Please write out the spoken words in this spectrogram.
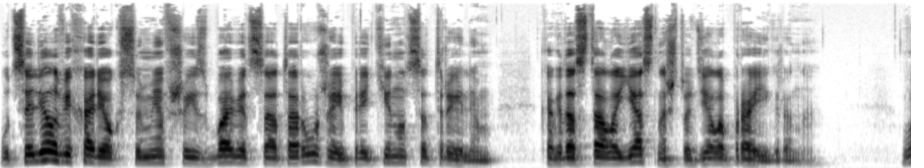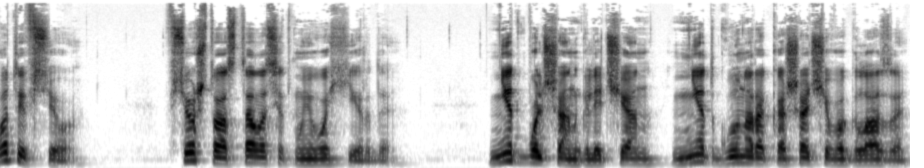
Уцелел Вихарек, сумевший избавиться от оружия и прикинуться трелем, когда стало ясно, что дело проиграно. Вот и все. Все, что осталось от моего Хирда. Нет больше англичан, нет Гуннера Кошачьего Глаза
